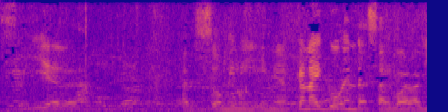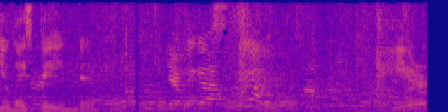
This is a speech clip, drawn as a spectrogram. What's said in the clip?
So, yeah. Have so many in here. Can I go in that side while you guys paying there? Here.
